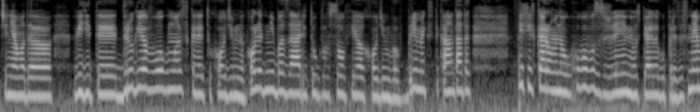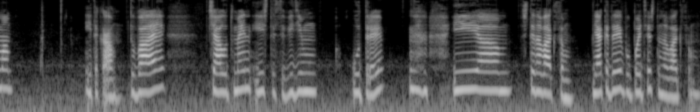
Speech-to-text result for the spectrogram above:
че няма да видите другия влогмас, където ходим на коледни базари тук в София, ходим в Бримекс и така нататък. И си изкарваме много хубаво, за съжаление не успях да го презаснема. И така, това е. Чао от мен и ще се видим утре. и а, ще наваксам. Някъде по пътя ще наваксам.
